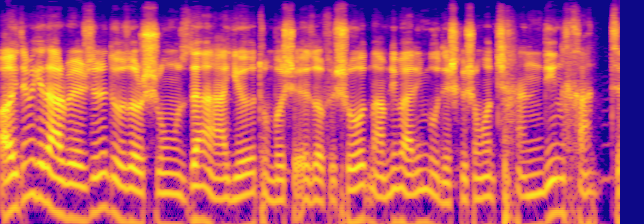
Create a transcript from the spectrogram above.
آیتمی که در version 2016 اگه یادتون باشه اضافه شد مبنی بر این بودش که شما چندین خط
